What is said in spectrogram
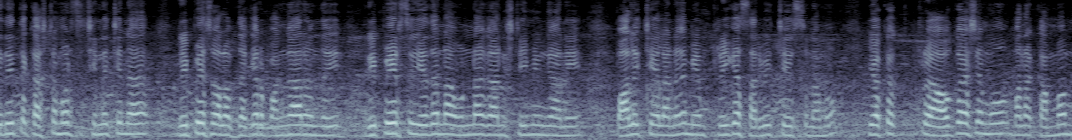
ఏదైతే కస్టమర్స్ చిన్న చిన్న రిపేర్స్ వాళ్ళ దగ్గర బంగారు ఉంది రిపేర్స్ ఏదైనా ఉన్నా కానీ స్టీమింగ్ కానీ పాలిష్ చేయాలనేది మేము ఫ్రీగా సర్వీస్ చేస్తున్నాము. ఈ యొక్క అవకాశము మన ఖమ్మం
